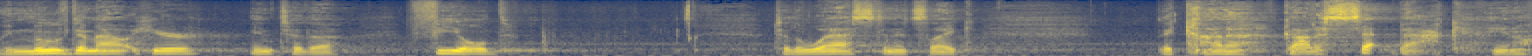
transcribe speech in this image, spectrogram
we moved them out here into the field to the west, and it's like they kind of got a setback, you know.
